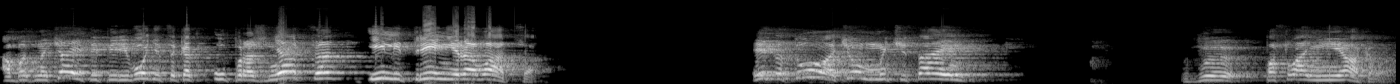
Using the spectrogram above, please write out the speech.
обозначает и переводится как упражняться или тренироваться. Это то, о чем мы читаем в послании Иакова.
